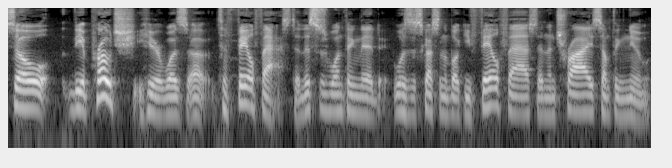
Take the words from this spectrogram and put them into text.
So the approach here was uh, to fail fast. This is one thing that was discussed in the book. You fail fast and then try something new.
